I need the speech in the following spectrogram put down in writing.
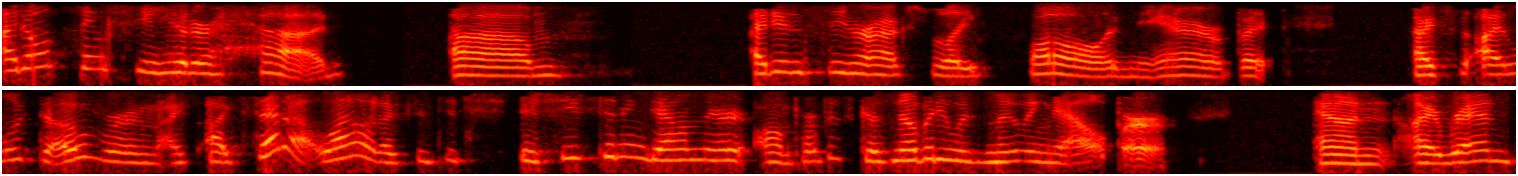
I don't think she hit her head. Um, I didn't see her actually fall in the air, but I, I looked over and I, I said out loud, I said, Did she, "Is she sitting down there on purpose?" Because nobody was moving to help her, and I ran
